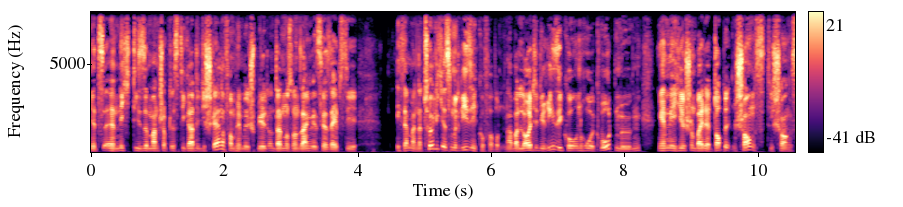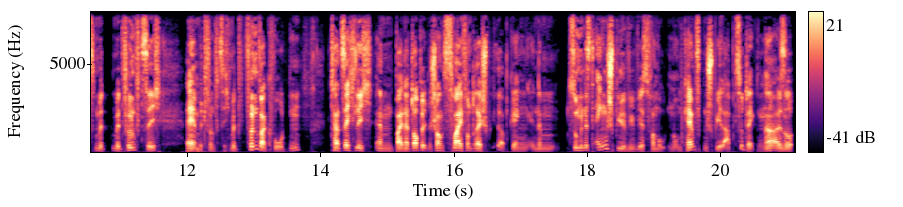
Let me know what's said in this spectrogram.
jetzt äh, nicht diese Mannschaft ist, die gerade die Sterne vom Himmel spielt und dann muss man sagen, ist ja selbst die ich sag mal, natürlich ist es mit Risiko verbunden, aber Leute, die Risiko und hohe Quoten mögen, die haben ja hier schon bei der doppelten Chance die Chance mit, mit 50, äh, mit 50, mit Fünferquoten tatsächlich ähm, bei einer doppelten Chance zwei von drei Spielabgängen in einem zumindest engen Spiel, wie wir es vermuten, umkämpften Spiel abzudecken. Ne? Also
